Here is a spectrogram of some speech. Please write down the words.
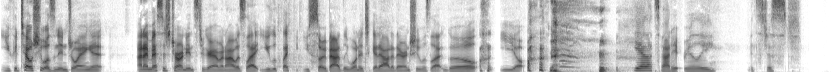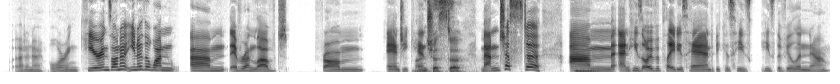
you could tell she wasn't enjoying it. And I messaged her on Instagram and I was like, You look like you so badly wanted to get out of there. And she was like, Girl, yup. yeah, that's about it, really. It's just, I don't know, boring. Ciarran's on it. You know, the one um, everyone loved from Angie Kent. Manchester. Manchester. Um, and he's overplayed his hand because he's he's the villain now.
